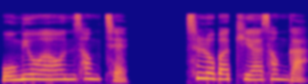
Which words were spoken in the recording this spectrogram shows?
오묘하온 성체. 슬로바키아 성가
